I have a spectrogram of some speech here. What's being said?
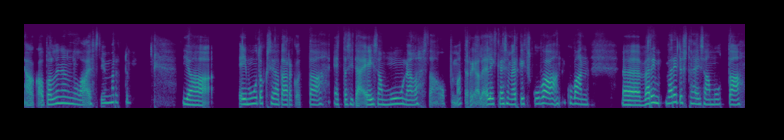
ja kaupallinen on laajasti ymmärretty. Ja ei muutoksia tarkoittaa, että sitä ei saa muunnella sitä oppimateriaalia. Eli esimerkiksi kuvan, kuvan väri, väritystä ei saa muuttaa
